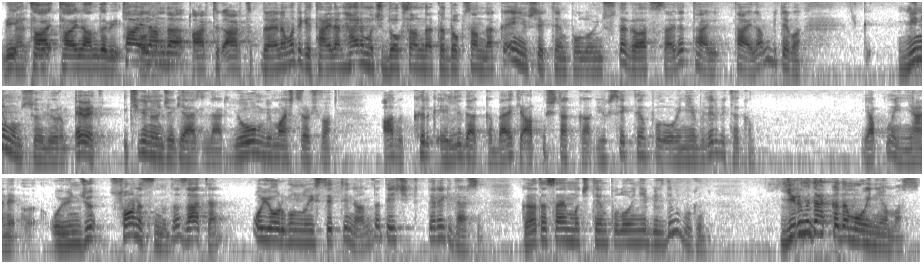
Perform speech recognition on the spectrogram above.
Bir Ben- Ta- Tayland'da bir Tayland'da artık artık dayanamadı ki Tayland her maçı 90 dakika 90 dakika en yüksek tempolu oyuncusu da Galatasaray'da Tay- Tayland bir tek o. Minimum söylüyorum. Evet iki gün önce geldiler. Yoğun bir maç trafiği var. Abi 40-50 dakika belki 60 dakika yüksek tempolu oynayabilir bir takım. Yapmayın yani oyuncu sonrasında da zaten o yorgunluğu hissettiğin anda değişikliklere gidersin. Galatasaray maçı tempolu oynayabildi mi bugün? 20 dakikada mı oynayamaz?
